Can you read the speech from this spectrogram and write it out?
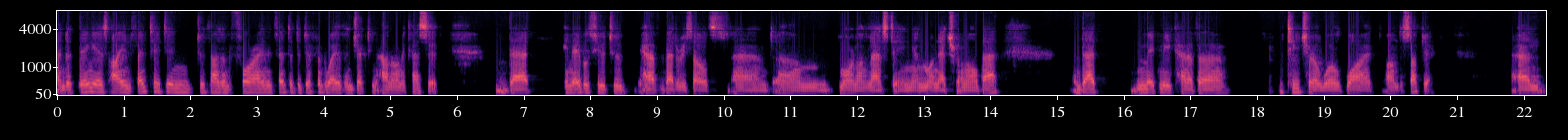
And the thing is, I invented in 2004, I invented a different way of injecting hyaluronic acid that enables you to have better results and um, more long lasting and more natural and all that. That made me kind of a teacher worldwide on the subject. And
